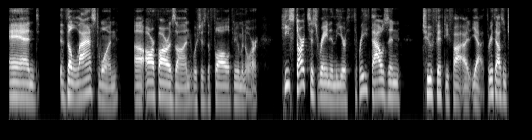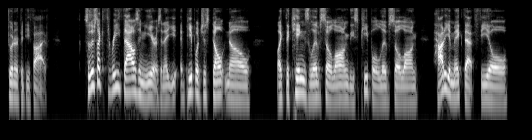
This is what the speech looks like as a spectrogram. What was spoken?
and the last one, uh, Ar-Pharazôn, which is the fall of Numenor, he starts his reign in the year 3,255. Yeah, 3,255. So there's like 3,000 years, and, people just don't know. Like the kings live so long, these people live so long. How do you make that feel?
